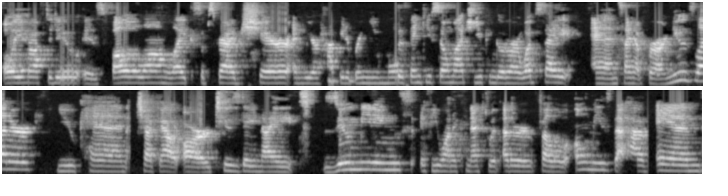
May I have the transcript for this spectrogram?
all you have to do is follow along, like, subscribe, share, and we are happy to bring you more. So thank you so much. You can go to our website and sign up for our newsletter. You can check out our Tuesday night Zoom meetings if you want to connect with other fellow OMIs that have, and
